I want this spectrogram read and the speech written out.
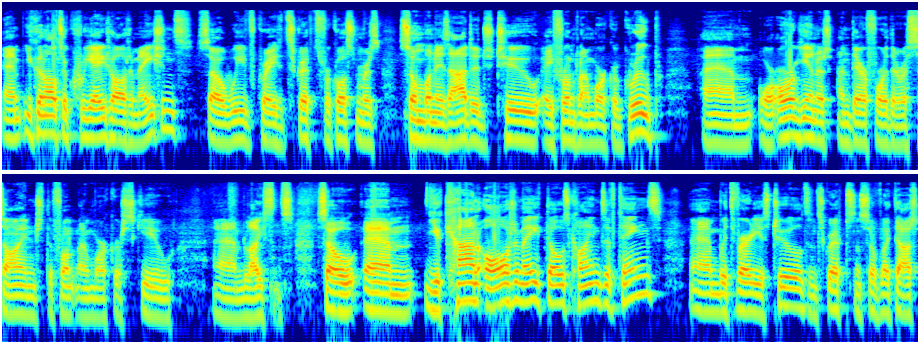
Um, you can also create automations. So we've created scripts for customers. Someone is added to a frontline worker group um, or org unit, and therefore they're assigned the frontline worker SKU um, license. So um, you can automate those kinds of things um, with various tools and scripts and stuff like that,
